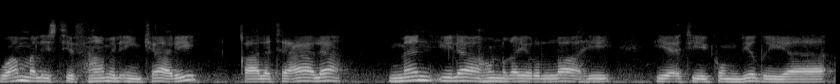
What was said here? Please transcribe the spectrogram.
وأما الاستفهام الإنكاري قال تعالى من إله غير الله يأتيكم بضياء.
